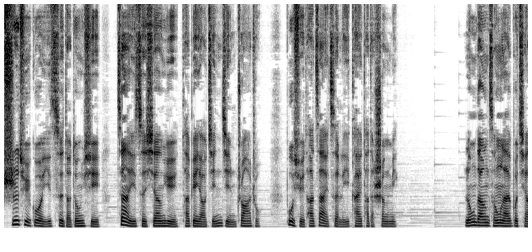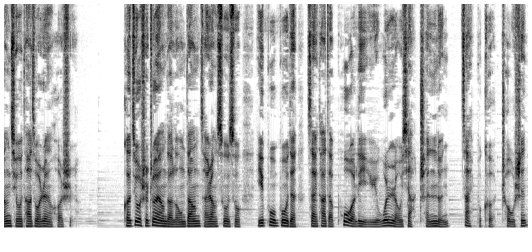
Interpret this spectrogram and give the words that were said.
失去过一次的东西，再一次相遇，他便要紧紧抓住，不许他再次离开他的生命。龙当从来不强求他做任何事，可就是这样的龙当，才让素素一步步的在他的魄力与温柔下沉沦，再不可抽身。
